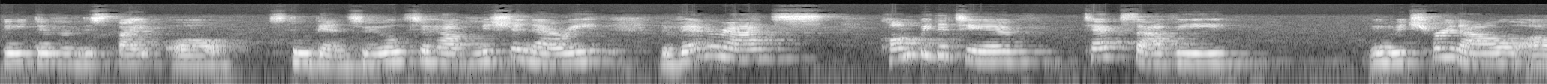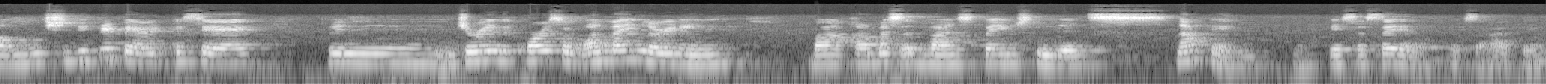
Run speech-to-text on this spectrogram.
cater to this type of students. We also have missionary, the veterans, competitive, tech savvy, in which for now, um, should be prepared kasi when during the course of online learning, baka mas advanced pa yung students natin kesa sa'yo o sa atin.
